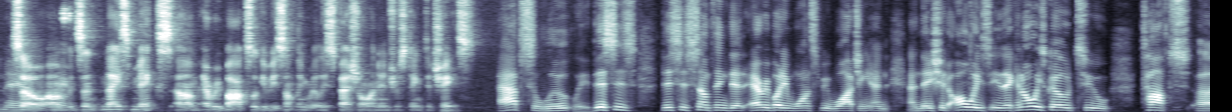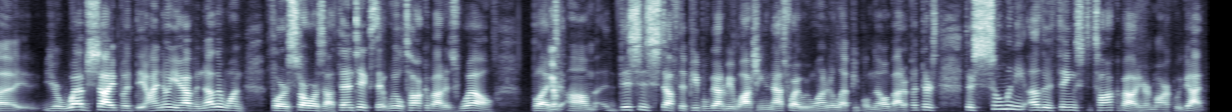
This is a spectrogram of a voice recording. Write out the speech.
Man. So um, it's a nice mix. Um, every box will give you something really special and interesting to chase. Absolutely. This is this is something that everybody wants to be watching, and and they should always they can always go to Topps uh, your website. But the, I know you have another one for Star Wars Authentics that we'll talk about as well. But Yep. um, this is stuff that people got to be watching, and that's why we wanted to let people know about it. But there's there's so many other things to talk about here, Mark. We've got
